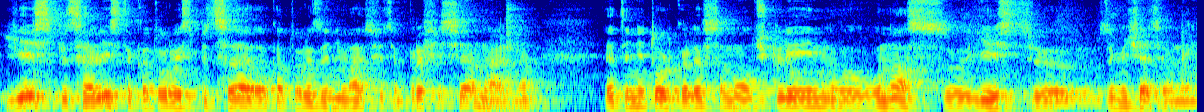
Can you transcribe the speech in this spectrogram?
есть специалисты, которые, специ... которые занимаются этим профессионально, это не только Лев Клейн, у нас есть э, замечательный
